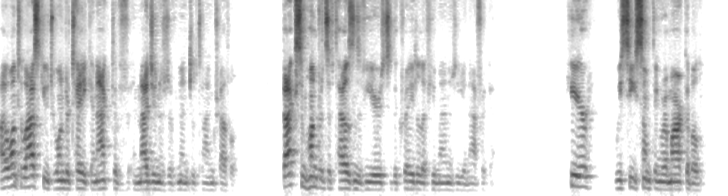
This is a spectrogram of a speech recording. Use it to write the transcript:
I want to ask you to undertake an active imaginative mental time travel, back some hundreds of thousands of years to the cradle of humanity in Africa. Here, we see something remarkable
